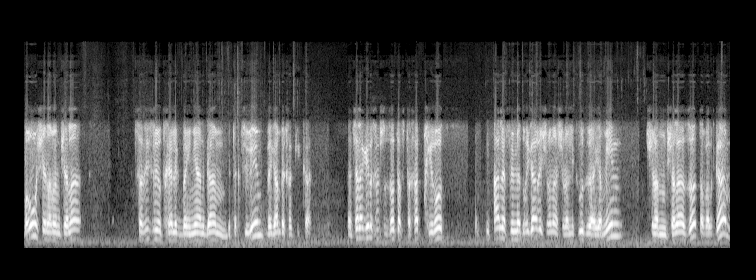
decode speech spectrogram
ברור שלממשלה צריך להיות חלק בעניין גם בתקציבים וגם בחקיקה. אני רוצה להגיד לך שזאת הבטחת בחירות, א', ממדרגה ראשונה של הליכוד והימין, של הממשלה הזאת, אבל גם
